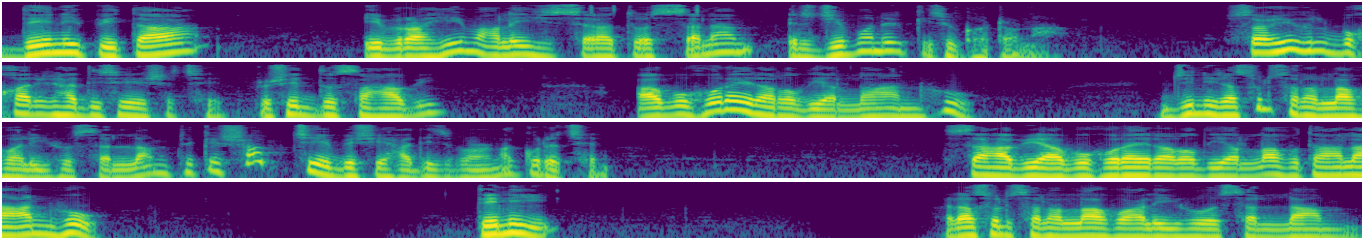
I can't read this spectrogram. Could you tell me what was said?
দিনী পিতা ইব্রাহিম আলী হিসালাম এর জীবনের কিছু ঘটনা। সহিহুল বুখারির হাদিসে এসেছে, প্রসিদ্ধ সাহাবি আবু হরাই আনহু, যিনি রাসুল সাল্লাহ আলী হুসাল্লাম থেকে সবচেয়ে বেশি হাদিস বর্ণনা করেছেন। সাহাবি আবু হরাই রাদিয়াল্লাহ তালা আনহু, তিনি রাসুল সাল্লাহ আলী হুসাল্লাম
